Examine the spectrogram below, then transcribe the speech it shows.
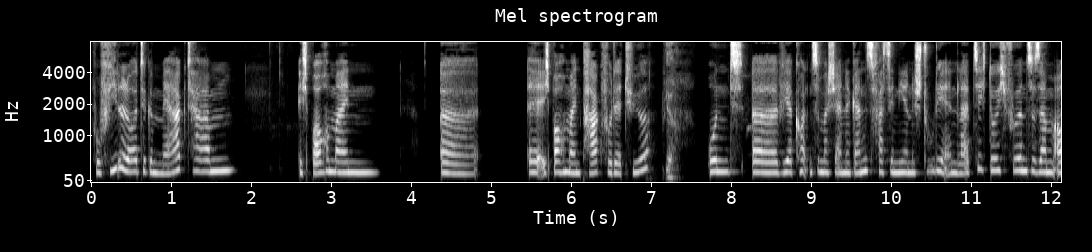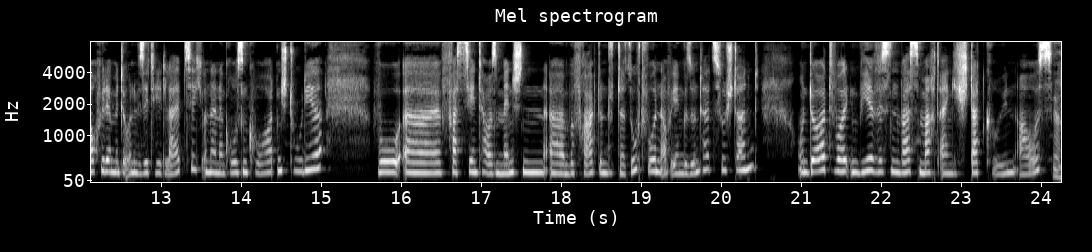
wo viele Leute gemerkt haben, ich brauche meinen, äh, äh, ich brauche meinen Park vor der Tür. Ja. Und äh, wir konnten zum Beispiel eine ganz faszinierende Studie in Leipzig durchführen, zusammen auch wieder mit der Universität Leipzig und einer großen Kohortenstudie, wo äh, fast 10.000 Menschen äh, befragt und untersucht wurden auf ihren Gesundheitszustand. Und dort wollten wir wissen, was macht eigentlich Stadtgrün aus ja.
